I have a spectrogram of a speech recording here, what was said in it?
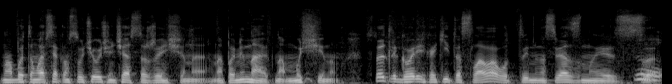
Но об этом, во всяком случае, очень часто женщины напоминают нам, мужчинам. Стоит ли говорить какие-то слова, вот именно связанные с Ну,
